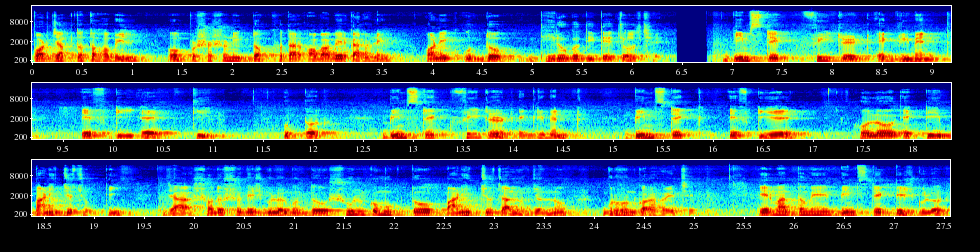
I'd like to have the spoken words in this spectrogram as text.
পর্যাপ্ত তহবিল ও প্রশাসনিক দক্ষতার অভাবের কারণে অনেক উদ্যোগ ধীরগতিতে চলছে। BIMSTEC free trade agreement FTA কি? উত্তর, BIMSTEC free trade agreement, BIMSTEC FTA হলো একটি বাণিজ্য চুক্তি যা সদস্য দেশগুলোর মধ্যে শুল্কমুক্ত বাণিজ্য চালুর জন্য গ্রহণ করা হয়েছে। এর মাধ্যমে বিমস্টেক দেশগুলোর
